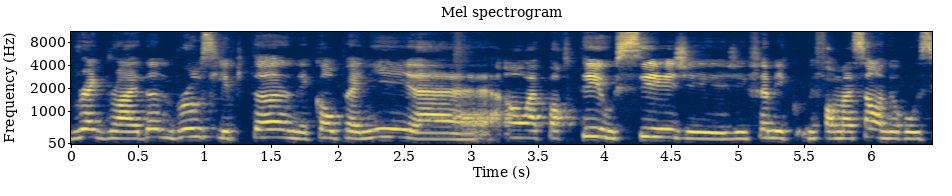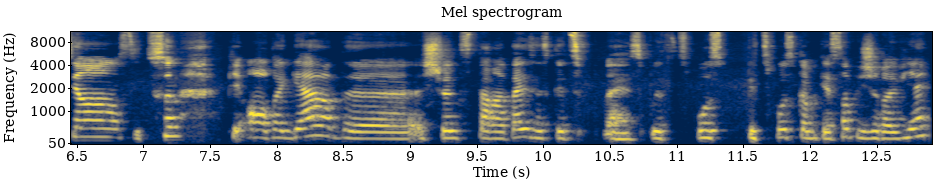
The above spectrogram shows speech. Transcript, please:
Greg Bryden, Bruce Lipton et compagnie euh, ont apporté aussi. J'ai fait mes, formations en neurosciences et tout ça. Puis on regarde, euh, je fais une petite parenthèse, est-ce que tu, ben, tu, poses, tu poses comme question, puis je reviens.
